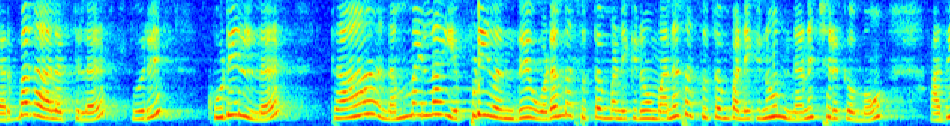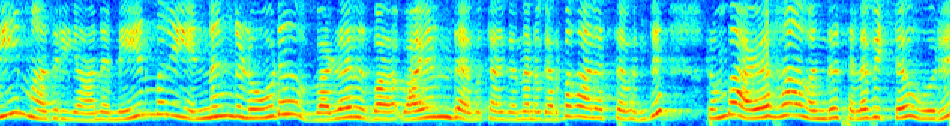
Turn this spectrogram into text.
கர்ப்பகாலத்தில் ஒரு குடில்ல தான் நம்ம எல்லாம் எப்படி வந்து உடம்ப சுத்தம் பண்ணிக்கணும் மனசை சுத்தம் பண்ணிக்கணும்னு நினச்சிருக்கோமோ அதே மாதிரியான நேர்மறை எண்ணங்களோட வளர் வ- வாழ்ந்த த- அந்த வந்து ரொம்ப அழகாக வந்து செலவிட்ட ஒரு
